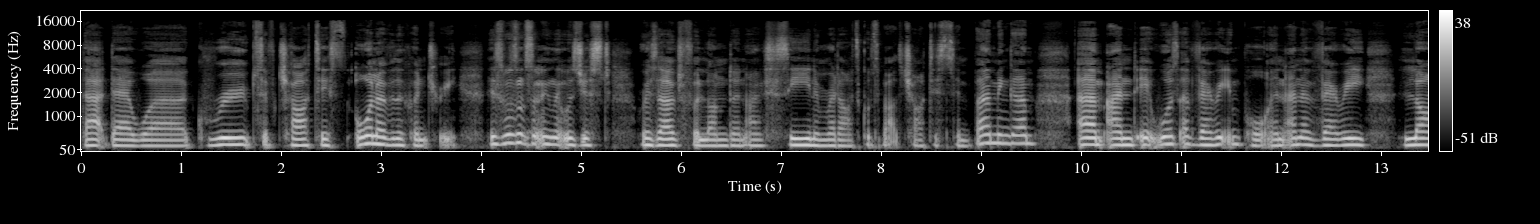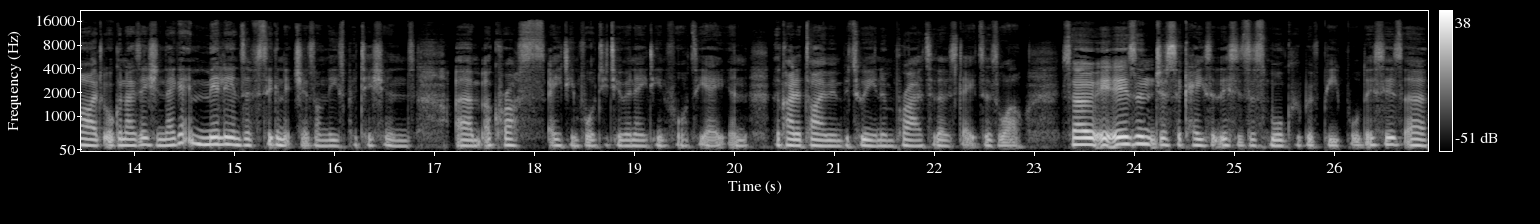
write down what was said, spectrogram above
that there were groups of Chartists all over the country. This wasn't something that was just reserved for London. I've seen and read articles about the Chartists in Birmingham, um, and it was a very important and a very large organisation. They're getting millions of signatures on these petitions um, across 1842 and 1848, and the kind of time in between and prior to those dates as well. So it isn't just a case that this is a small group of people. This is a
